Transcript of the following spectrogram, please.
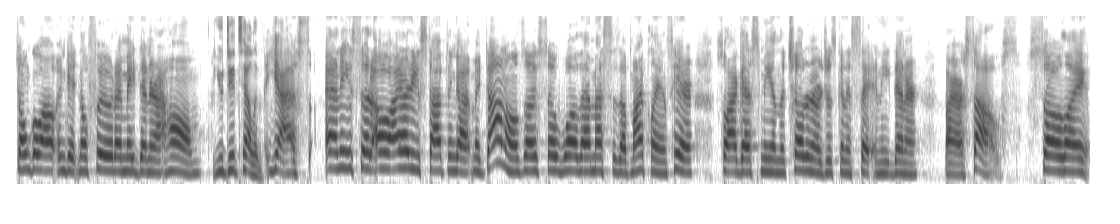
don't go out and get no food. I made dinner at home." You did tell him. Yes. And he said, Oh, I already stopped and got McDonald's. I said, Well, that messes up my plans here. So I guess me and the children are just going to sit and eat dinner by ourselves. So, like,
